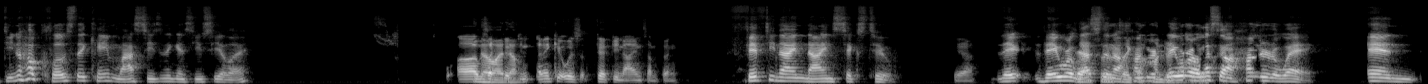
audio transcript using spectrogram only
Do you know how close they came last season against ucla Uh, it was No, like I 50 I think it was fifty nine something. 59962 Yeah. they they were Yeah, less so than it's like 100 100 they were less than 100 away. And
